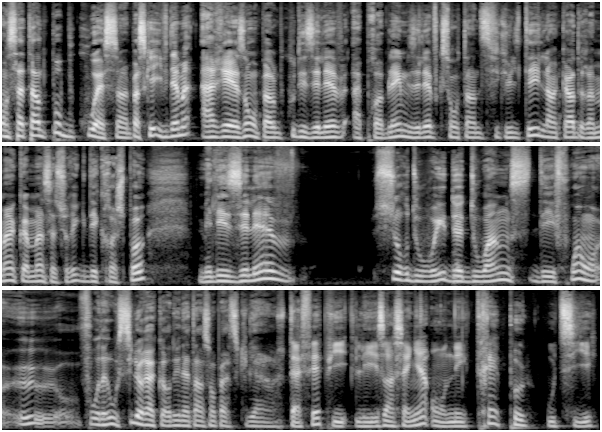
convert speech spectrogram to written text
on s'attarde pas beaucoup à ça, hein, parce qu'évidemment, à raison, on parle beaucoup des élèves à problème, les élèves qui sont en difficulté, l'encadrement, comment s'assurer qu'ils décrochent pas. Mais les élèves surdoués, de douance, des fois, on- eux, faudrait aussi leur accorder une attention particulière. Tout à fait. Puis les enseignants, on est très peu outillés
